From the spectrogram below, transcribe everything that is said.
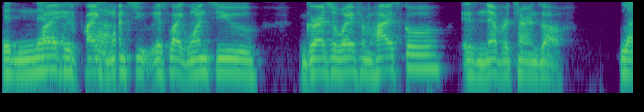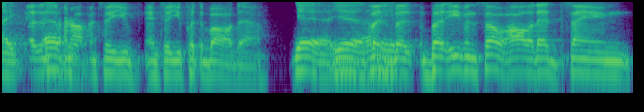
It never. It's like, it's like once you it's like once you graduate from high school, it never turns off. Like it doesn't ever. turn off until you until you put the ball down. Yeah, yeah. But I mean, but but even so, all of that same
